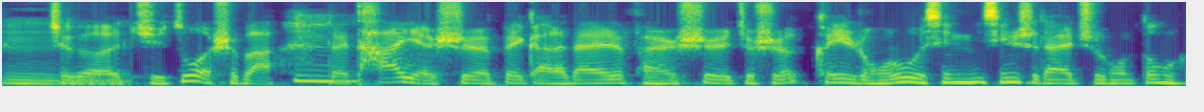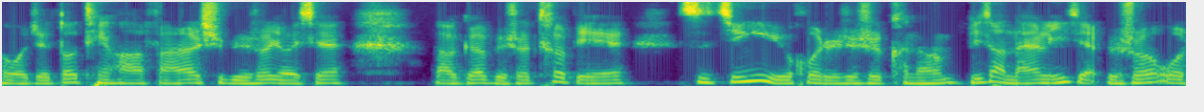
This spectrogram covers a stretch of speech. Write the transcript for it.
嗯这个举作是吧？嗯对他也是被改了，大家反而是就是可以融入新新时代这种动和，我觉得都挺好。反而是比如说有一些老哥，比如说特别自金于，或者就是可能比较难理解。比如说我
